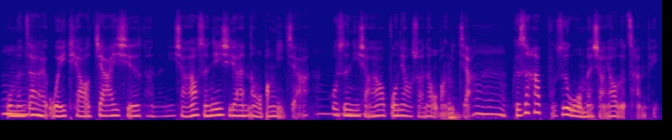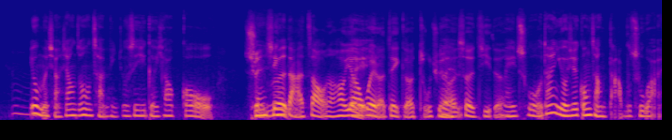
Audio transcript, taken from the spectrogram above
嗯、我们再来微调加一些，可能你想要神经酰胺，那我帮你加，嗯、或是你想要玻尿酸，那我帮你加。嗯，可是它不是我们想要的产品，嗯、因为我们想象中的产品就是一个要够全新打造，然后要为了这个族群而设计的。没错，但有些工厂打不出来，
